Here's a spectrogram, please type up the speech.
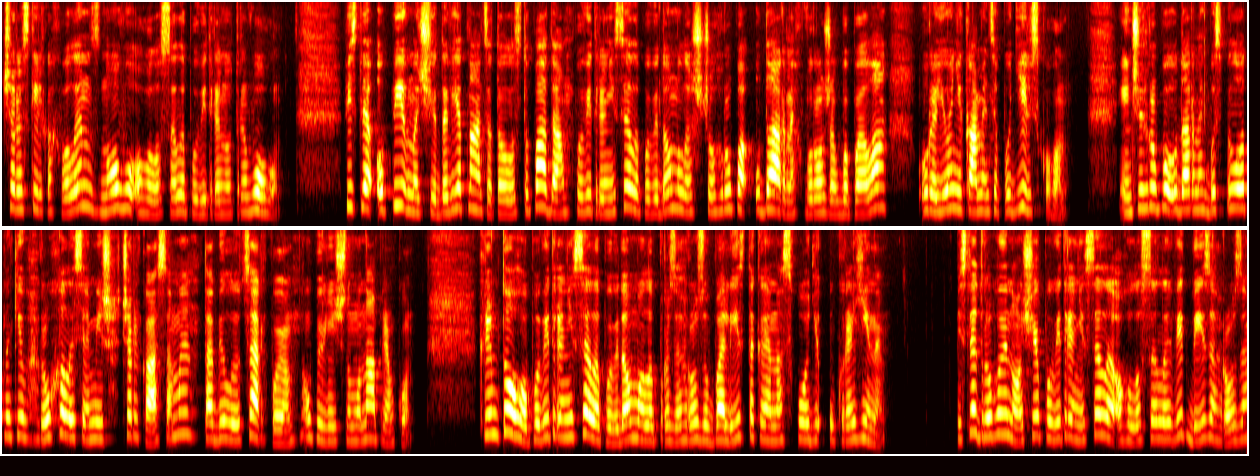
через кілька хвилин знову оголосили повітряну тривогу. Після опівночі, 19 листопада, повітряні сили повідомили, що група ударних ворожих БПЛА у районі Кам'янця-Подільського. Інші групи ударних безпілотників рухалися між Черкасами та Білою церквою у північному напрямку. Крім того, повітряні сили повідомили про загрозу балістики на сході України. Після другої ночі повітряні сили оголосили відбій загрози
